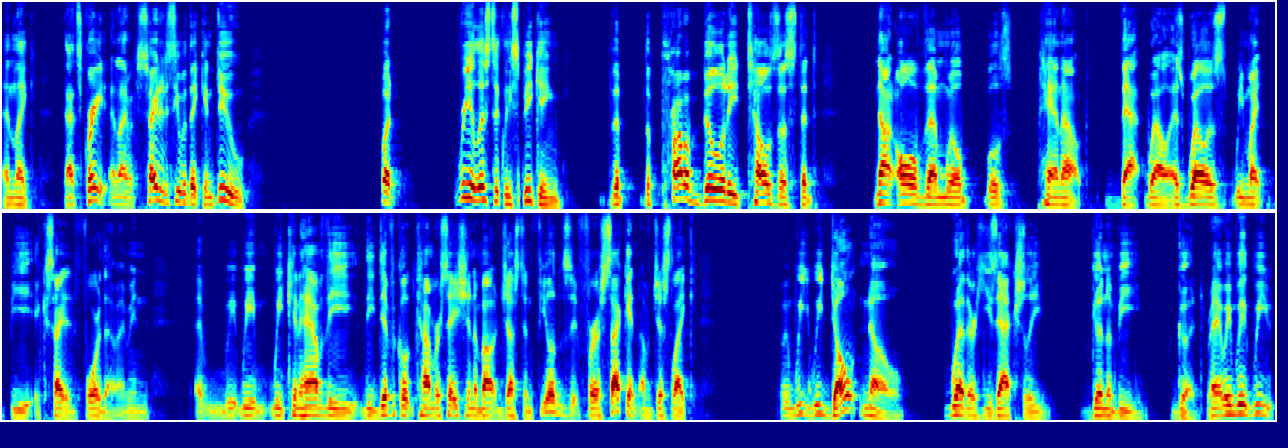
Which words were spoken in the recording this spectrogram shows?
and like that's great, and I'm excited to see what they can do. But realistically speaking, the the probability tells us that not all of them will will pan out that well, as well as we might be excited for them. I mean, Uh, we, we, we can have the the difficult conversation about Justin Fields for a second of just like, I mean, we, we don't know whether he's actually gonna be good, right? I mean, we, we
